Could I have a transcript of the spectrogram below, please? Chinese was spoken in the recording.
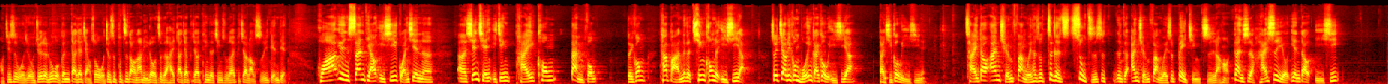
哦，其实我我觉得，如果跟大家讲说，我就是不知道哪里漏，这个还大家比较听得清楚，还比较老实一点点。华运三条乙烯管线呢，呃，先前已经排空淡风，对公他把那个清空的乙烯啊，所以教力工不应该够乙烯啊，但是够乙烯呢，踩到安全范围，他说这个数值是那个安全范围是背景值，然后但是还是有验到乙烯，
